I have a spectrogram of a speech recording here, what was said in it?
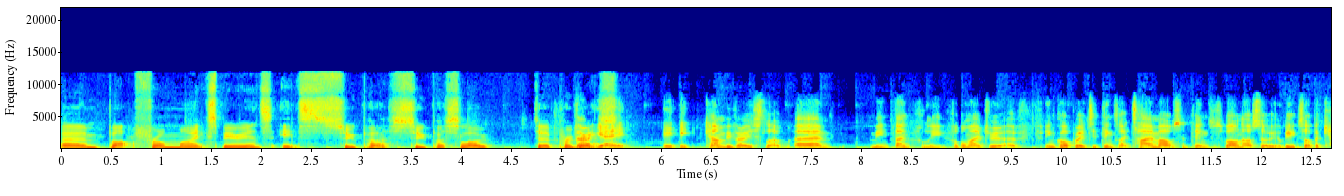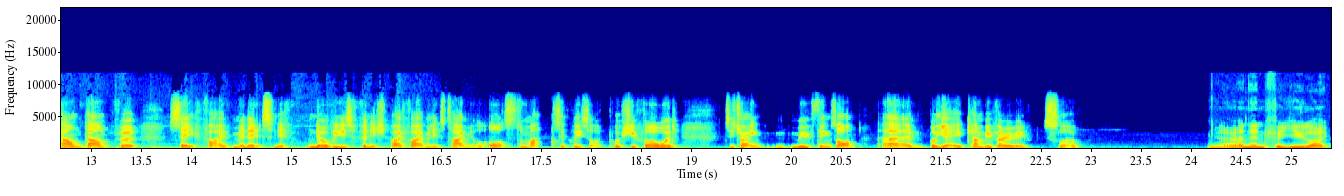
Um, but from my experience, it's super, super slow to progress. Very, yeah, it, it, can be very slow. Um, I mean, thankfully, Football Manager have incorporated things like timeouts and things as well now. So it'll be sort of a countdown for, say, five minutes. And if nobody's finished by five minutes' time, it'll automatically sort of push you forward to try and move things on. Um, but yeah, it can be very, very slow. You know, and then for you, like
